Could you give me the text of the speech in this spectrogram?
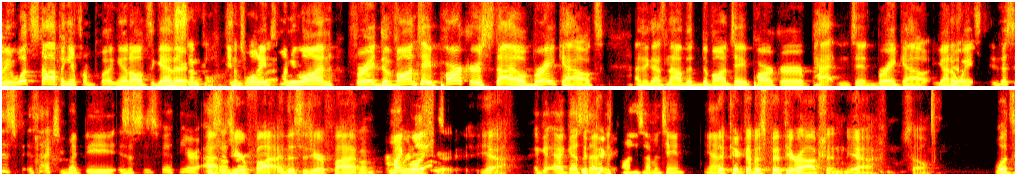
mean, what's stopping him from putting it all together It's simple. in Simple 2021 for a DeVante Parker style breakout? I think that's now the DeVante Parker patented breakout. You got to Yes. wait. This is this actually might be. Is this his fifth year? I This is year five. This is your five. I'm For Mike pretty Williams? sure. Yeah, I I guess They so. picked- 2017. Yeah. they picked up his fifth year option. Yeah, so What's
